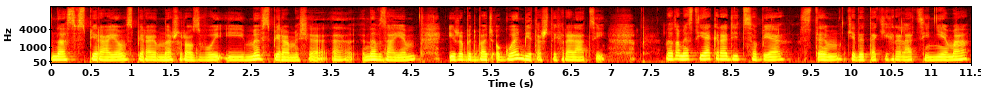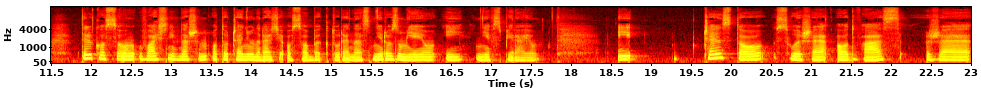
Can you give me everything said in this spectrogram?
nas wspierają, wspierają nasz rozwój i my wspieramy się e, nawzajem i żeby dbać o głębie też tych relacji. Natomiast jak radzić sobie z tym, kiedy takich relacji nie ma, tylko są właśnie w naszym otoczeniu na razie osoby, które nas nie rozumieją i nie wspierają. I często słyszę od Was, że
